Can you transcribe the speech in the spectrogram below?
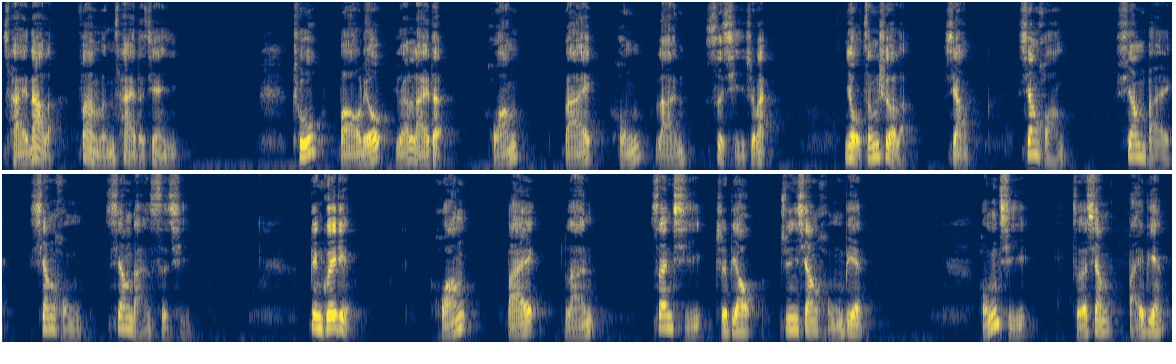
采纳了范文蔡的建议，除。保留原来的黄、白、红、蓝四旗之外，又增设了像镶黄、镶白、镶红、镶蓝四旗，并规定黄、白、蓝三旗之标均镶红边，红旗则镶白边，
